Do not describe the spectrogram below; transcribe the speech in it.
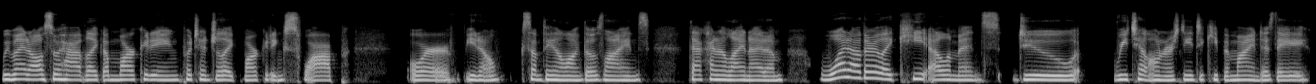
We might also have like a marketing potential like marketing swap or, you know, something along those lines, that kind of line item. What other like key elements do retail owners need to keep in mind as they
